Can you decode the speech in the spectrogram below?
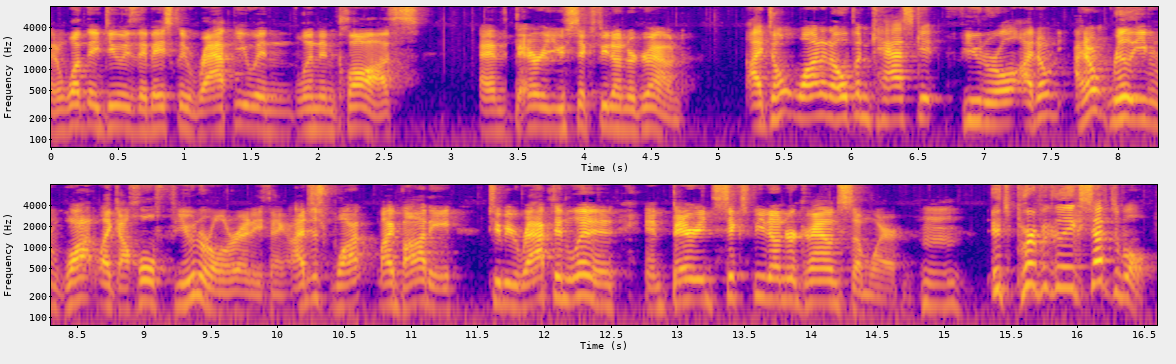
And what they do is they basically wrap you in linen cloths and bury you six feet underground. I don't want an open casket funeral. I don't I don't really even want like a whole funeral or anything. I just want my body to be wrapped in linen and buried six feet underground somewhere. It's perfectly acceptable.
